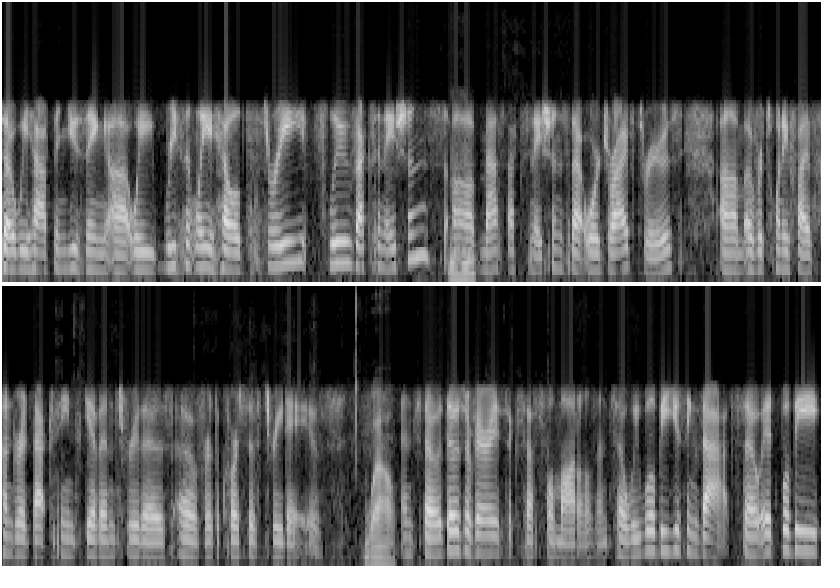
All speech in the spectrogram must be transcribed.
so we have been using, uh, we recently held three flu vaccinations, uh, mm-hmm. mass vaccinations that were drive throughs, um, over 2,500 vaccines given through those over the course of three days. Wow. And so those are very successful models. And so we will be using that. So it will be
